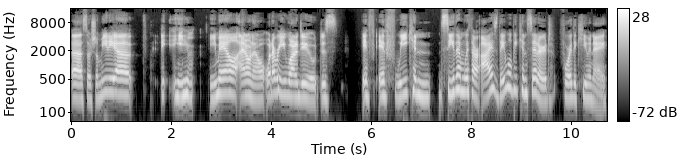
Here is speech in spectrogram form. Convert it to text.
uh, social media, e- email, I don't know, whatever you want to do. Just if if we can see them with our eyes, they will be considered for the Q&A.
